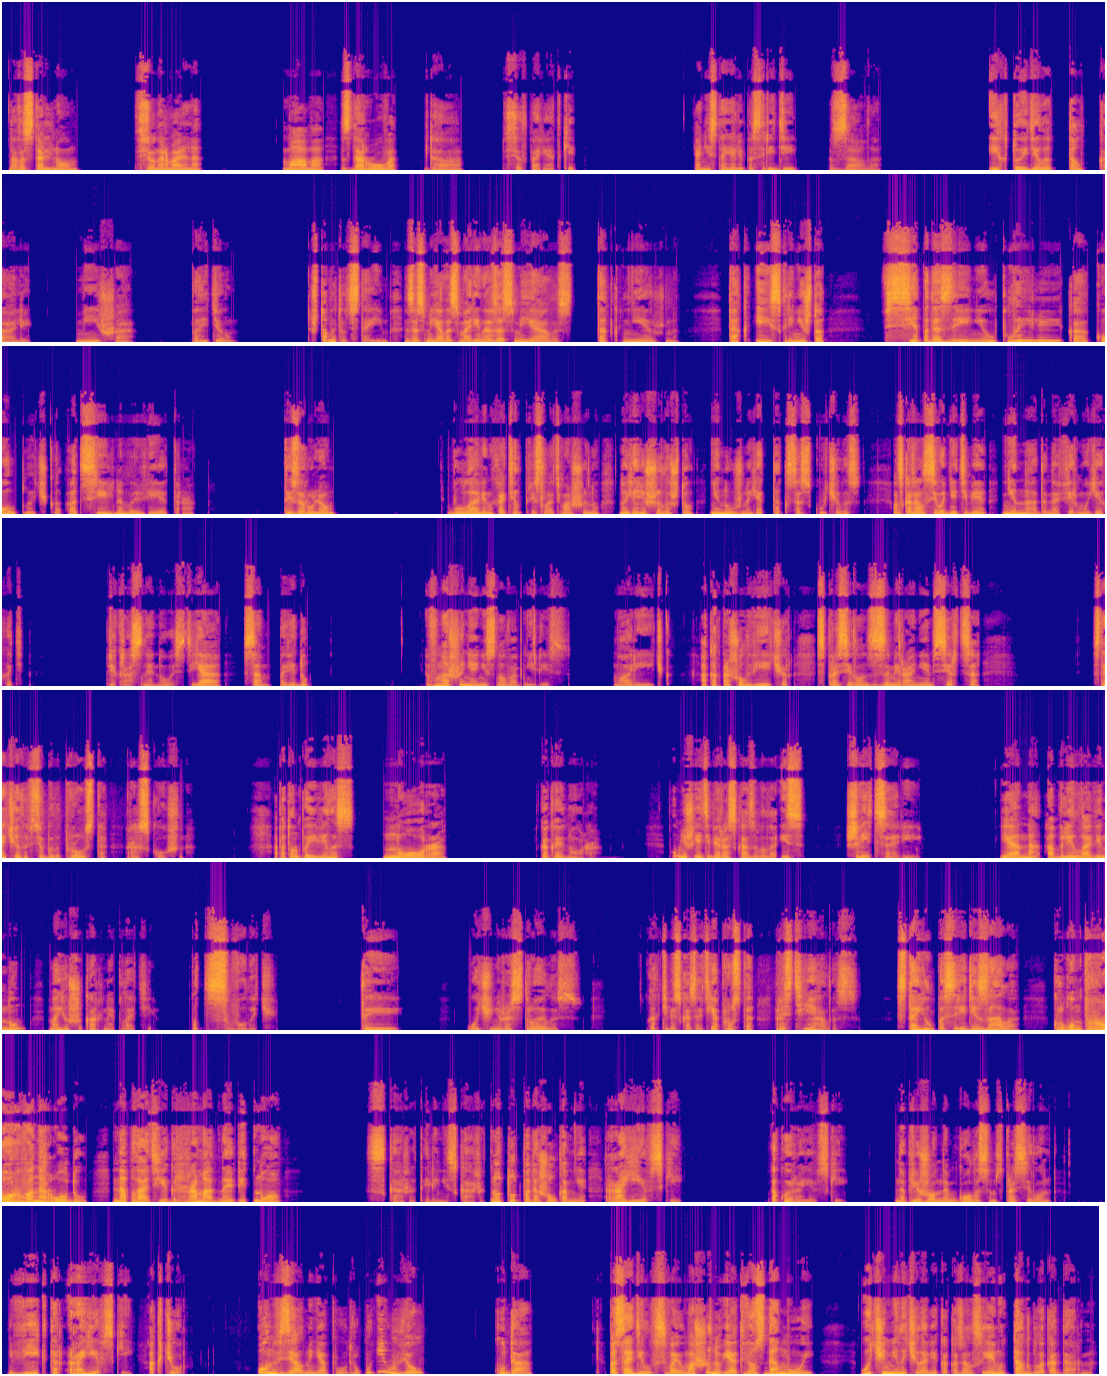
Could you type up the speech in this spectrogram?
А в остальном все нормально? Мама здорова? Да, все в порядке. Они стояли посреди зала. Их то и дело толкали. — Миша, пойдем. — Что мы тут стоим? — засмеялась Марина. Засмеялась так нежно, так искренне, что все подозрения уплыли, как облачко от сильного ветра. — Ты за рулем? Булавин хотел прислать машину, но я решила, что не нужно. Я так соскучилась. Он сказал, сегодня тебе не надо на фирму ехать. Прекрасная новость. Я сам поведу. В машине они снова обнялись. — Маричка, а как прошел вечер? — спросил он с замиранием сердца. Сначала все было просто роскошно. А потом появилась Нора. — Какая Нора? Помнишь, я тебе рассказывала из Швейцарии? И она облила вином мое шикарное платье. Вот сволочь! Ты очень расстроилась? Как тебе сказать? Я просто растерялась. Стою посреди зала, кругом прорва народу, на платье громадное пятно. Скажет или не скажет. Но тут подошел ко мне Раевский Какой Раевский? Напряженным голосом спросил он. Виктор Раевский, актер. Он взял меня под руку и увел. Куда? Посадил в свою машину и отвез домой. Очень милый человек оказался, я ему так благодарна.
